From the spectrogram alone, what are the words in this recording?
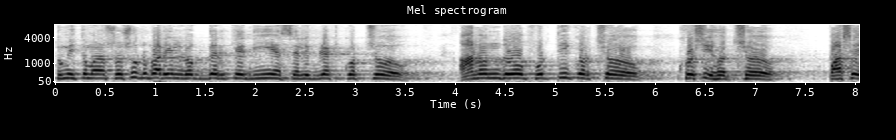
তুমি তোমার শ্বশুর বাড়ির লোকদেরকে নিয়ে সেলিব্রেট করছ, আনন্দ ফুর্তি করছ, খুশি হচ্ছ, পাশে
